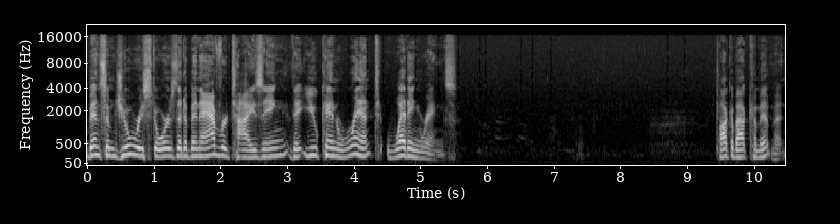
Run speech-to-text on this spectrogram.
been some jewelry stores that have been advertising that you can rent wedding rings. Talk about commitment.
